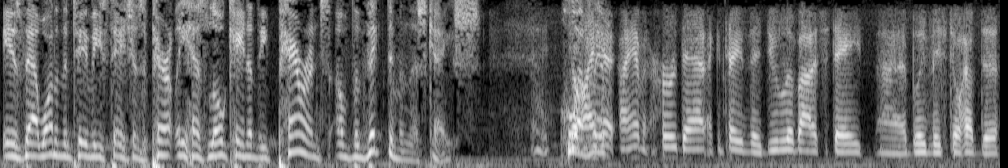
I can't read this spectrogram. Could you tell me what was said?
is that one of the TV stations apparently has located the parents of the victim in this case. no, I, ha I haven't heard that. I can tell you they do live out of state. Uh, I believe they still have the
